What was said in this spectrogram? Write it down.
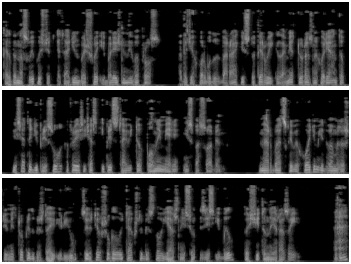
когда нас выпустят, это один большой и болезненный вопрос. А до тех пор будут бараки, 101 километры разных вариантов, и вся та депрессуха, которую я сейчас и представить-то в полной мере не способен. На Арбатской выходим, едва мы зашли в метро, предупреждаю Илью, завертевшую головой так, что без слов ясно, если он здесь и был, то считанные разы. «А?»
